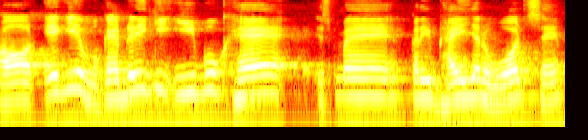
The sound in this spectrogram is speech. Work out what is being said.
और एक ये वोकेबलरी की ई बुक है, इसमें करीब ढाई हज़ार वर्ड्स हैं।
